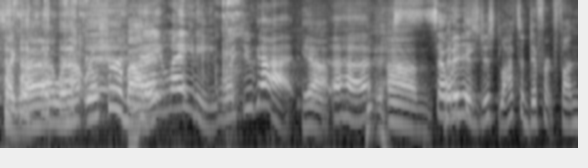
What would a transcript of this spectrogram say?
It's like, well, we're not real sure about Hey, it. Hey, lady, what you got? Yeah. Uh-huh. Um, So but with it is the- just lots of different fun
